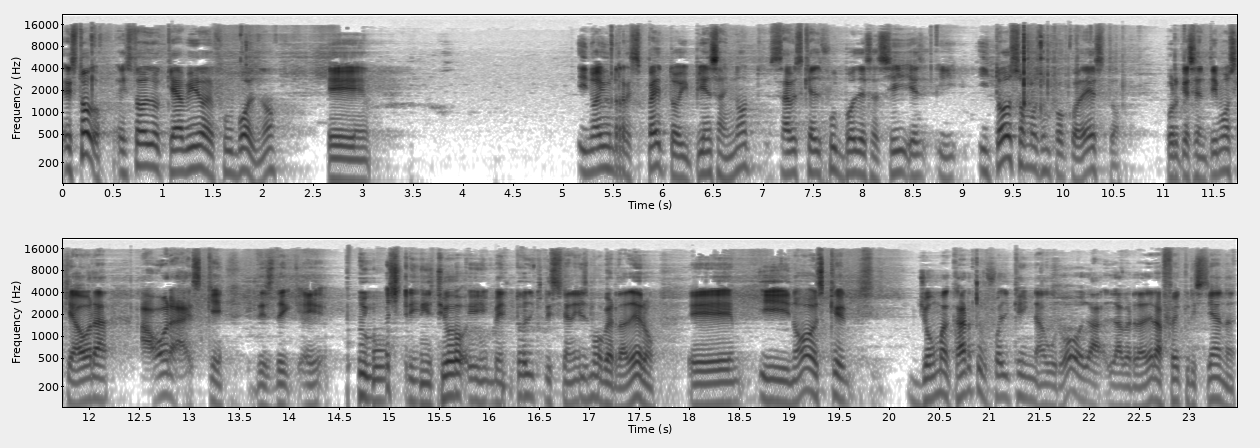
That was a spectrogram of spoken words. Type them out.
es todo, es todo lo que ha habido de fútbol, ¿no? Eh, y no hay un respeto y piensan, no, sabes que el fútbol es así y, y, todos somos un poco de esto, porque sentimos que ahora, ahora es que desde que eh, inició, inventó el cristianismo verdadero eh, y no, es que John MacArthur fue el que inauguró la, la verdadera fe cristiana.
